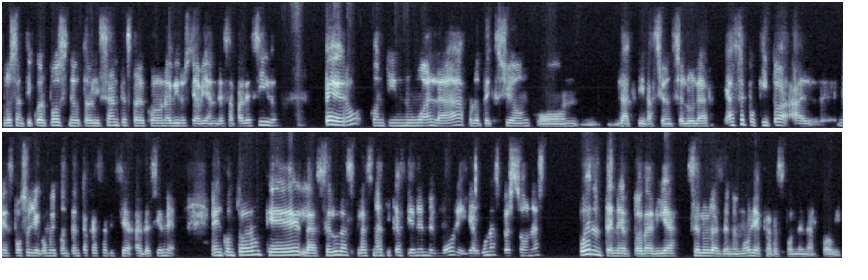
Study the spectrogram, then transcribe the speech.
los anticuerpos neutralizantes para el coronavirus ya habían desaparecido, pero continúa la protección con la activación celular. Hace poquito al, mi esposo llegó muy contento a casa a decirme, encontraron que las células plasmáticas tienen memoria y algunas personas pueden tener todavía células de memoria que responden al COVID.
